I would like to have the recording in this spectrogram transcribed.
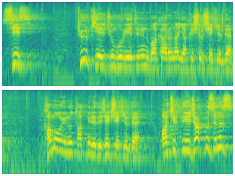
siz Türkiye Cumhuriyeti'nin vakarına yakışır şekilde kamuoyunu tatmin edecek şekilde açıklayacak mısınız,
